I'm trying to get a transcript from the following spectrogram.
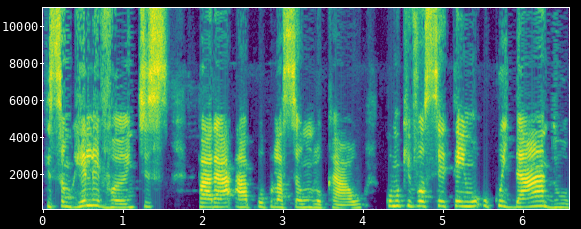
que são relevantes para a população local, como que você tem o, cuidado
